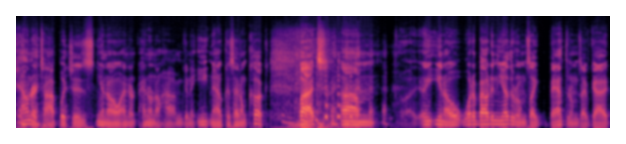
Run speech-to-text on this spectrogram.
countertop, which is you know I don't I don't know how I'm going to eat now because I don't cook, but um, you know what about in the other rooms like bathrooms? I've got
